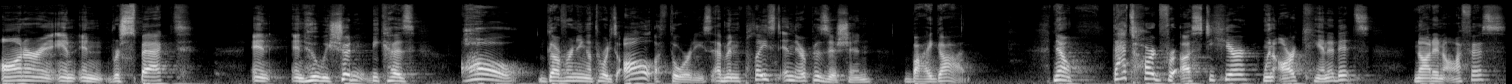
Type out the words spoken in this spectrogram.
honor and, and respect and, and who we shouldn't, because all governing authorities, all authorities have been placed in their position by God. Now, that's hard for us to hear when our candidate's not in office.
